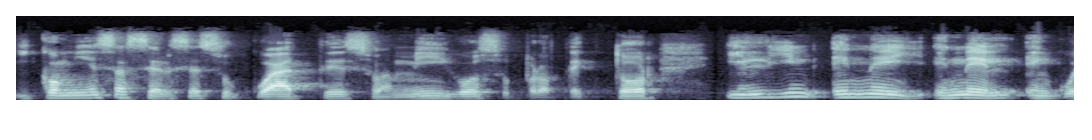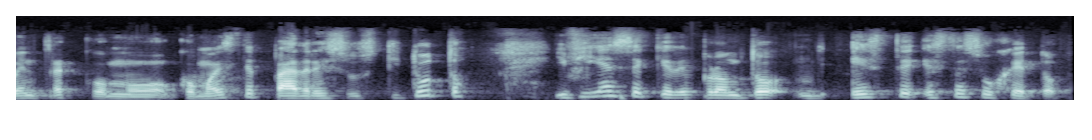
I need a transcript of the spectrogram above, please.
y comienza a hacerse su cuate, su amigo, su protector. Y Lynn en él, en él encuentra como, como este padre sustituto. Y fíjense que de pronto este, este sujeto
